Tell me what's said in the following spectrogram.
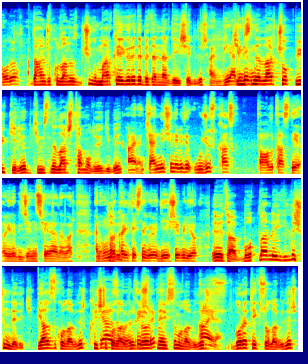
Olur. Daha önce kullandığınız çünkü markaya göre de bedenler değişebilir. Aynen. Bir- bir de kimisinde bu- large çok büyük geliyor, kimisinde large tam oluyor gibi. Aynen. Kendi içinde bir de ucuz kask, pahalı kask diye ayırabileceğimiz şeyler de var. Hani onun Tabii. da kalitesine göre değişebiliyor. Evet abi botlarla ilgili de şunu dedik. Yazlık olabilir, kışlık Yazlık olabilir, kışlık. dört mevsim olabilir, Aynen. Gore-Tex olabilir.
